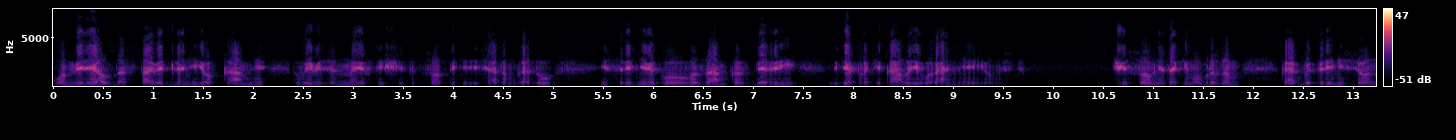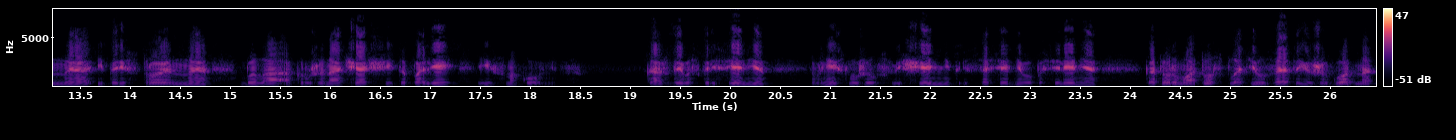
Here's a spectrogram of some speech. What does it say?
Он велел доставить для нее камни, вывезенные в 1550 году из средневекового замка в Берри, где протекала его ранняя юность. Часовня, таким образом, как бы перенесенная и перестроенная, была окружена чащей тополей и смоковниц. Каждое воскресенье в ней служил священник из соседнего поселения, которому Атос платил за это ежегодно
